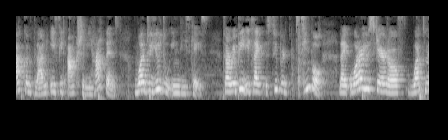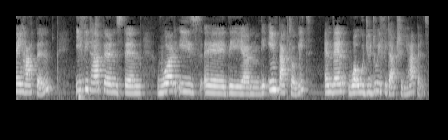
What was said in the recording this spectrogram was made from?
backup plan if it actually happens. What do you do in this case? So I repeat, it's like super simple. Like, what are you scared of? What may happen? If it happens, then what is uh, the um, the impact of it? And then what would you do if it actually happens?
